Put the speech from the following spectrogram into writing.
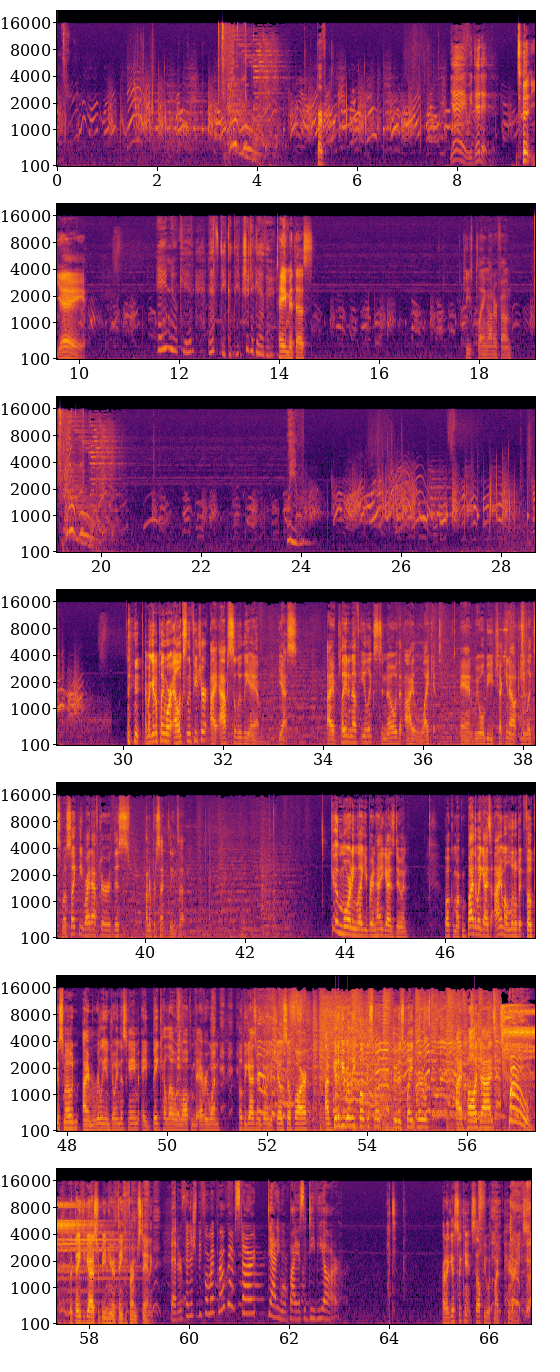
Perfect. Yay, we did it. Yay. Hey, new kid, let's take a picture together. Hey, Mythos. She's playing on her phone. We am I going to play more Elex in the future? I absolutely am. Yes. I've played enough Elex to know that I like it. And we will be checking out Elex most likely right after this 100% cleans up. Good morning, Leggy Brain. How you guys doing? Welcome, welcome. By the way, guys, I am a little bit focus mode. I'm really enjoying this game. A big hello and welcome to everyone. Hope you guys are enjoying the show so far. I'm going to be really focus mode through this playthrough. I apologize. Boom! But thank you guys for being here and thank you for understanding. Better finish before my program start. Daddy won't buy us a DVR. What? Alright, I guess I can't selfie with my parents.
